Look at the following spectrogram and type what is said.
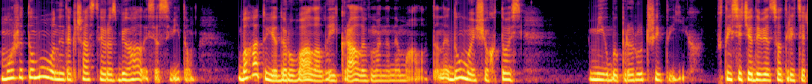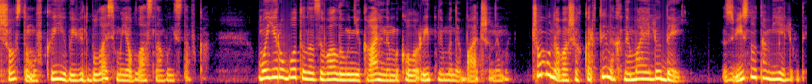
Може, тому вони так часто й розбігалися світом. Багато я дарувала, але й крали в мене немало, та не думаю, що хтось міг би приручити їх. В 1936-му в Києві відбулася моя власна виставка. Мої роботи називали унікальними, колоритними, небаченими. Чому на ваших картинах немає людей? Звісно, там є люди.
